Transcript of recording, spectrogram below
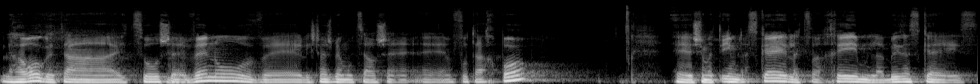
להרוג את הייצור שהבאנו ולהשתמש במוצר שמפותח פה. אה, שמתאים ל scale, לצרכים, ל business case,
